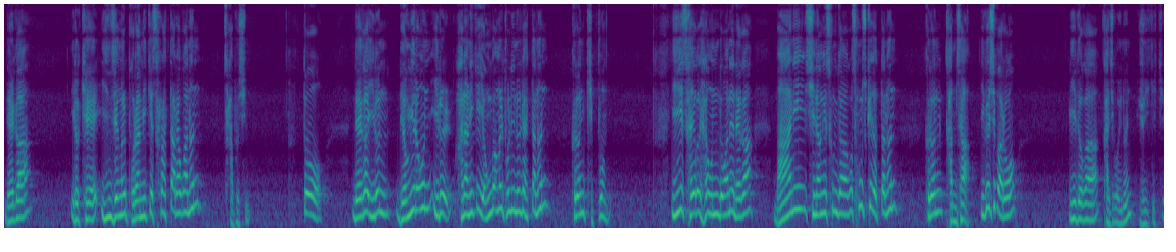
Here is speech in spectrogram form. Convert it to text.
내가 이렇게 인생을 보람있게 살았다라고 하는 자부심. 또 내가 이런 명예로운 일을 하나님께 영광을 일을 했다는 그런 기쁨. 이 사역을 해온 동안에 내가 많이 신앙이 성장하고 성숙해졌다는 그런 감사. 이것이 바로 리더가 가지고 있는 유익이죠.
